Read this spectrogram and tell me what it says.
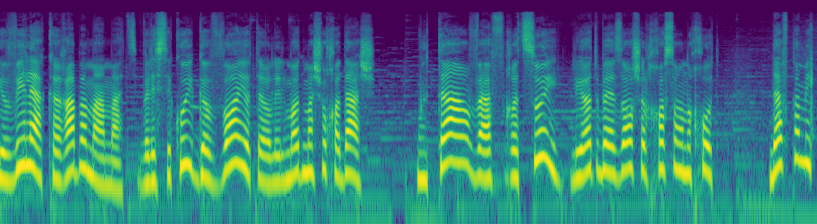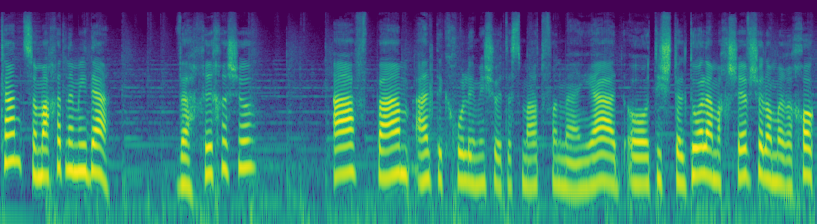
יוביל להכרה במאמץ ולסיכוי גבוה יותר ללמוד משהו חדש. מותר ואף רצוי להיות באזור של חוסר נוחות. דווקא מכאן צומחת למידה. והכי חשוב, אף פעם אל תיקחו למישהו את הסמארטפון מהיד, או תשתלטו על המחשב שלו מרחוק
